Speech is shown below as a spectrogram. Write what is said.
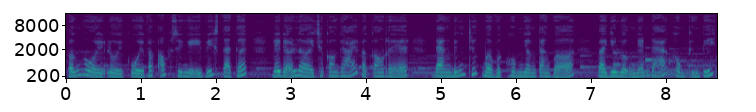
vẫn ngồi lùi cùi vắt óc suy nghĩ viết status để đỡ lời cho con gái và con rể đang đứng trước bờ vực hôn nhân tan vỡ và dư luận ném đá không thương tiếc.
